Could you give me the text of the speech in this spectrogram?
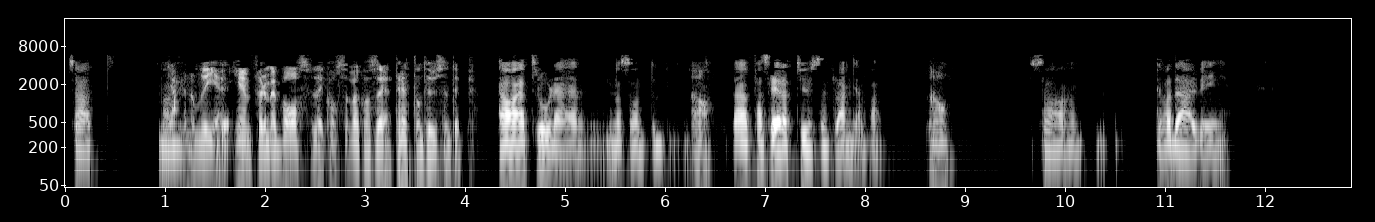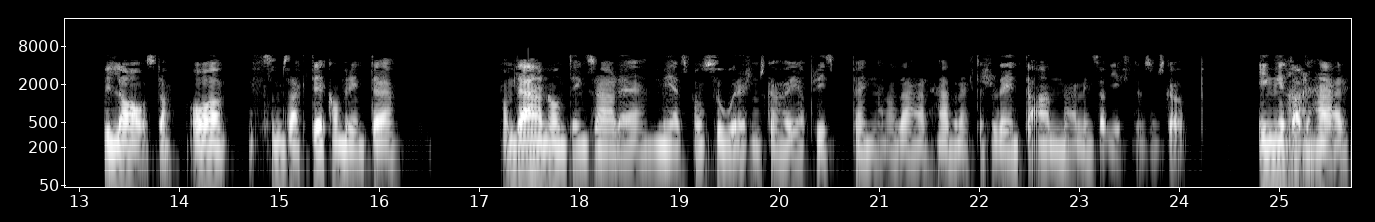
Så att man, ja, men om det jämför med bas, det kostar, vad kostar det? 13 000 typ. ja jag tror det är något sånt. Ja. Det har passerat tusen franc i alla fall. Ja. Så det var där vi, vi la oss då. Och som sagt, det kommer inte, om det är någonting så är det mer sponsorer som ska höja prispengarna där hädanefter. Så det är inte anmälningsavgiften som ska upp. Inget av Nej. det här,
